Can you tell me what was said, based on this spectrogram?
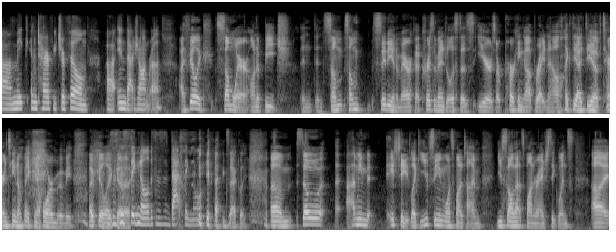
uh, make an entire feature film uh, in that genre. I feel like somewhere on a beach in, in some some city in America, Chris Evangelista's ears are perking up right now. Like the idea of Tarantino making a horror movie. I feel like this is uh, a signal. This is that signal. yeah, exactly. Um, so I mean, HT, like you've seen Once Upon a Time, you saw that Spahn Ranch sequence. Uh,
